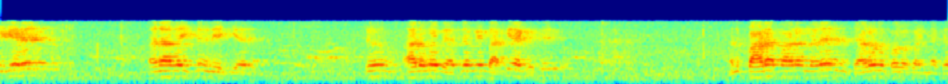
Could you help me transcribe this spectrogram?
અગિયાર અને આ અગિયાર લોકો કઈ બાકી રાખ્યું છે? અને પાડા પાડા લડે અને ઝાડો ફળો કાઢી નાખે.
